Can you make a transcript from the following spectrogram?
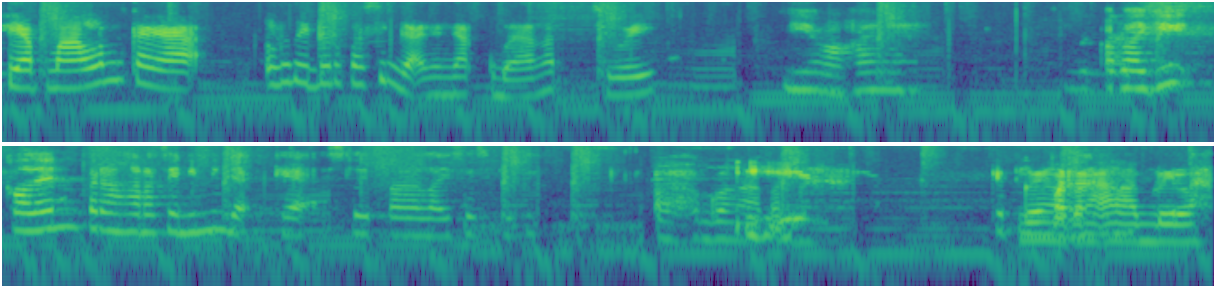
tiap malam kayak lu tidur pasti nggak nyenyak banget cuy Iya makanya. Bener. Apalagi kalian pernah ngerasain ini nggak kayak sleep paralysis gitu? oh gue nggak Iya. pernah gue nggak pernah alhamdulillah.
